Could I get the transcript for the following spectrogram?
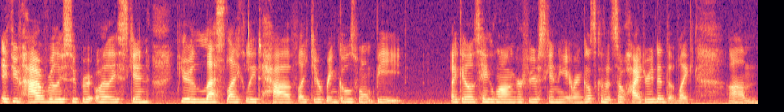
if you have really super oily skin, you're less likely to have like your wrinkles won't be like it'll take longer for your skin to get wrinkles because it's so hydrated that like um,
